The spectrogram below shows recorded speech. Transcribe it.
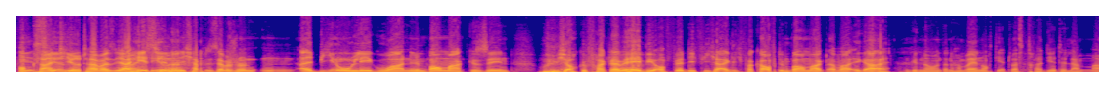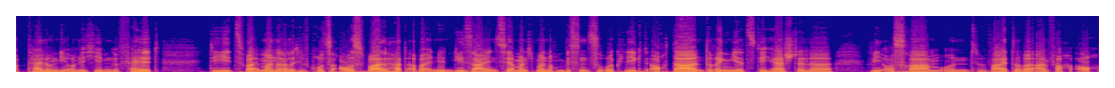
auch Häschen, Kleintiere, teilweise, ja, Häschen. Ich habe das ja schon ein Albino-Leguan in dem Baumarkt gesehen, wo ich mich auch gefragt habe, hey, wie oft werden die Viecher eigentlich verkauft im Baumarkt, aber egal. Genau, und dann haben wir ja noch die etwas tradierte Lampenabteilung, die auch nicht jedem gefällt, die zwar immer eine relativ große Auswahl hat, aber in den Designs ja manchmal noch ein bisschen zurückliegt. Auch da dringen jetzt die Hersteller wie Osram und weitere einfach auch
